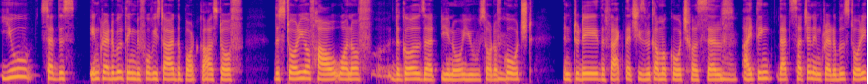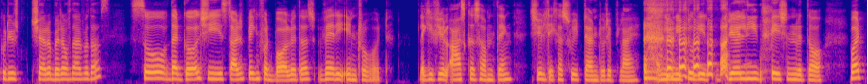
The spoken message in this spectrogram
You said this incredible thing before we started the podcast of the story of how one of the girls that you know you sort of hmm. coached and today the fact that she's become a coach herself hmm. i think that's such an incredible story could you share a bit of that with us So that girl, she started playing football with us, very introvert. Like if you'll ask her something, she'll take her sweet time to reply. And you need to be really patient with her. But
